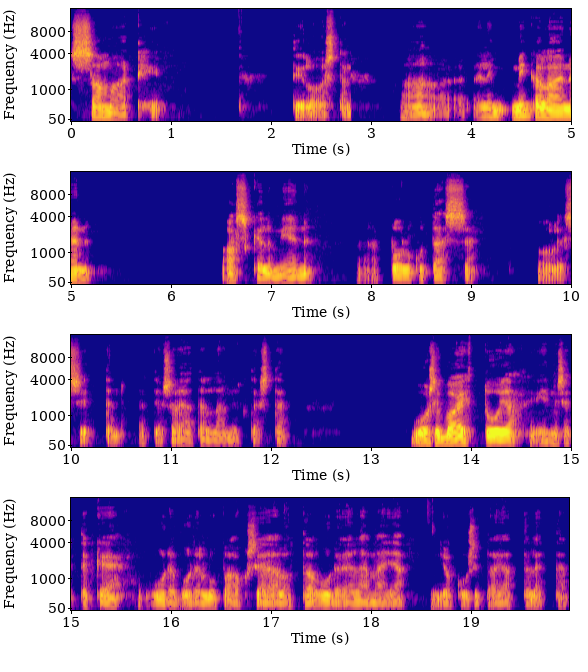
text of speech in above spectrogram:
samadhi-tiloista, eli minkälainen askelmien polku tässä olisi sitten, että jos ajatellaan nyt tästä vuosi vaihtuu ja ihmiset tekee uuden vuoden lupauksia ja aloittaa uuden elämän ja joku sitten ajattelee, että,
